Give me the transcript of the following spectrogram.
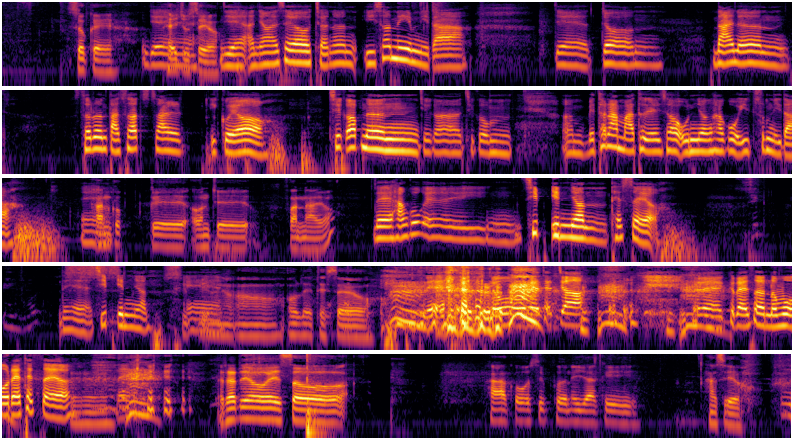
소개해 예, 주세요. 예, 안녕하세요. 저는 이선희입니다. 예, 전 나이는 35살 있고요. 직업은 제가 지금 음, 베트남 마트에서 운영하고 있습니다. 네. 한국에 언제 왔나요? 네, 한국에 11년 됐어요. 네, 11년. 11년 어, 오래됐어요. 네, 너무 오래됐죠. 그래, 그래서 너무 오래됐어요. 네. 라디오에서 하고 싶은 이야기 하세요.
